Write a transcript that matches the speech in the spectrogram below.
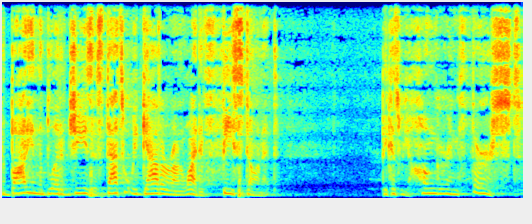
The body and the blood of Jesus, that's what we gather around. Why? To feast on it. Because we hunger and thirst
